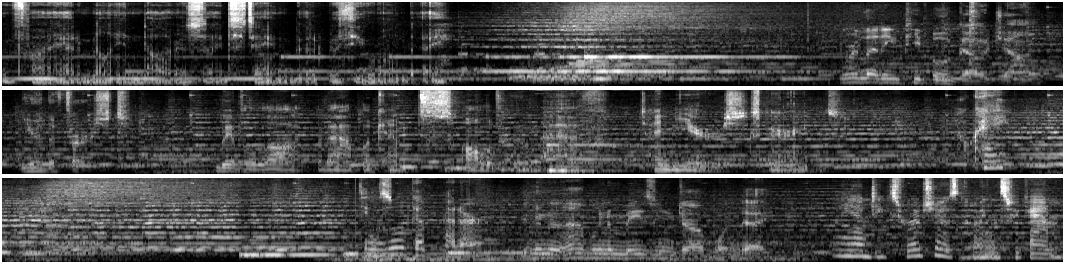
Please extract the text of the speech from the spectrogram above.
If I had a million dollars, I'd stay in bed with you all day. We're letting people go, John. You're the first. We have a lot of applicants, all of whom have 10 years experience. Okay. Things will get better. You're gonna have an amazing job one day. The Antiques Roadshow is coming this weekend.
